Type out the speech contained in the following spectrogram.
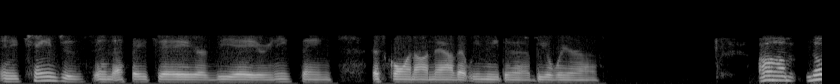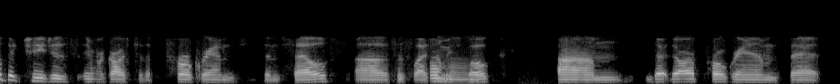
Any changes in FHA or VA or anything that's going on now that we need to be aware of? Um, no big changes in regards to the programs themselves uh, since last time Mhm. we spoke. Um, there, there are programs that,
